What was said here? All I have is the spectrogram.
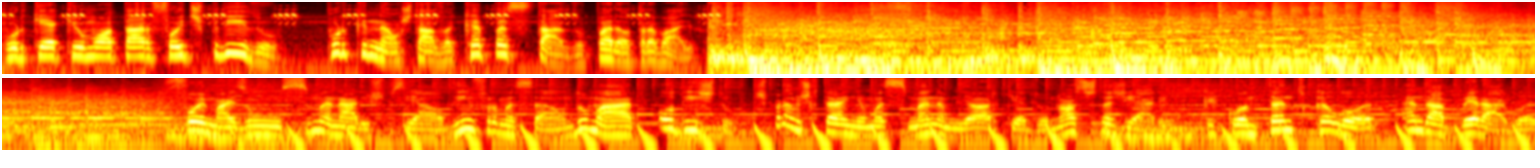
Porque é que o Motar foi despedido? Porque não estava capacitado para o trabalho. Foi mais um semanário especial de informação do mar ou disto. Esperamos que tenha uma semana melhor que a do nosso estagiário, que com tanto calor anda a beber água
